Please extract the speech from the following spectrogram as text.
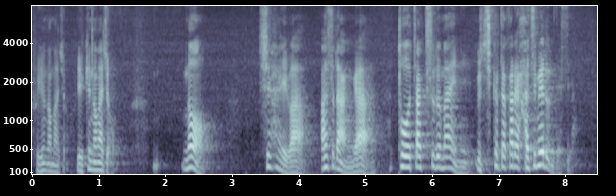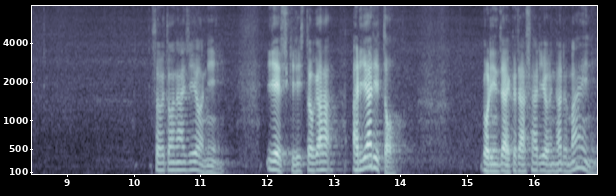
冬の魔女。雪の魔女。の支配はアスランが到着する前に打ち砕かれ始めるんですよ。それと同じようにイエス・キリストがありありとご臨在くださるようになる前に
